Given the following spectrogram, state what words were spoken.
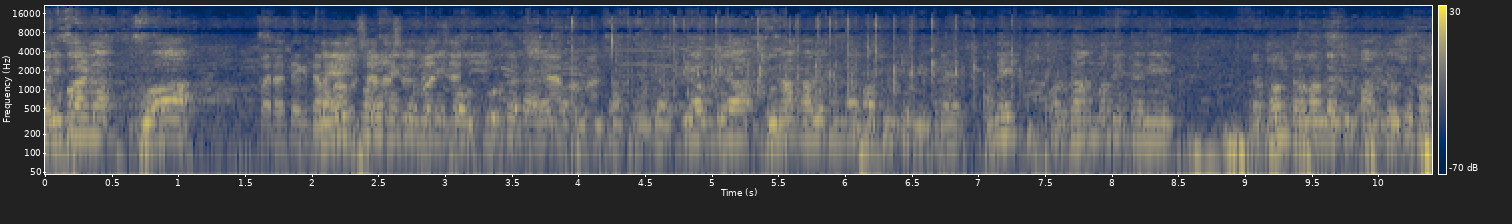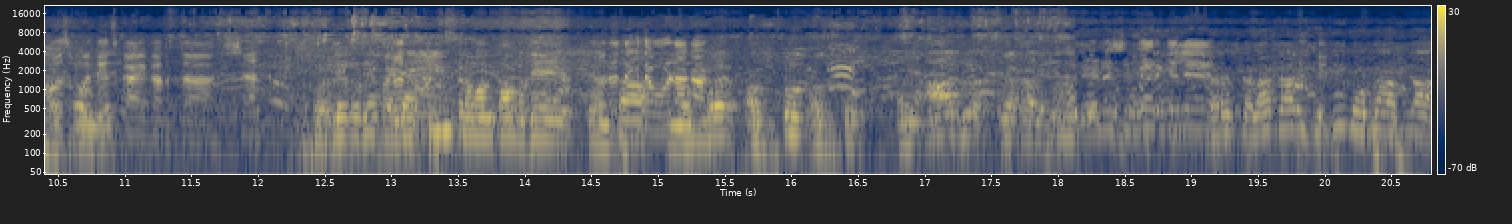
तरी पण बुवा परत एकदा जुना कालखंडापासूनचे मित्र आहेत. अनेक स्पर्धांमध्ये त्यांनी प्रथम क्रमांकाची पारितोषिक. स्पर्धेमध्ये पहिल्या तीन क्रमांकामध्ये त्यांचा. नंबर असतोच असतो. आणि आज या कार्यक्रमात कारण कलाकार किती मोठा असला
